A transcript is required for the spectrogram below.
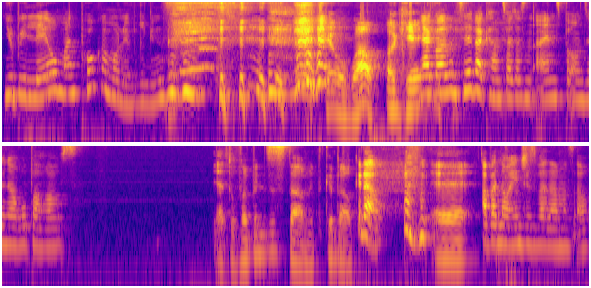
Jubiläum an Pokémon übrigens. oh, wow, okay. Ja, Gold und Silber kam 2001 bei uns in Europa raus. Ja, du verbindest es damit, genau. Genau. Äh, Aber No Angels war damals auch.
